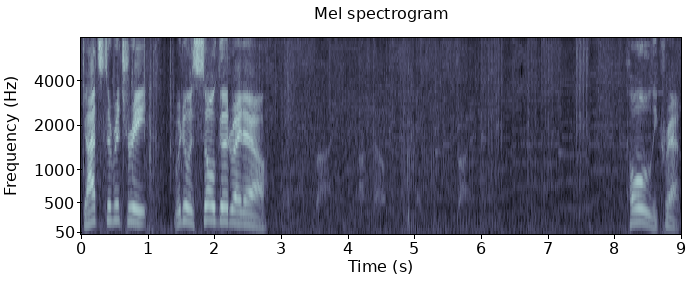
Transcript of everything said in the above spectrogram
Gots to retreat. We're doing so good right now. Holy crap.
